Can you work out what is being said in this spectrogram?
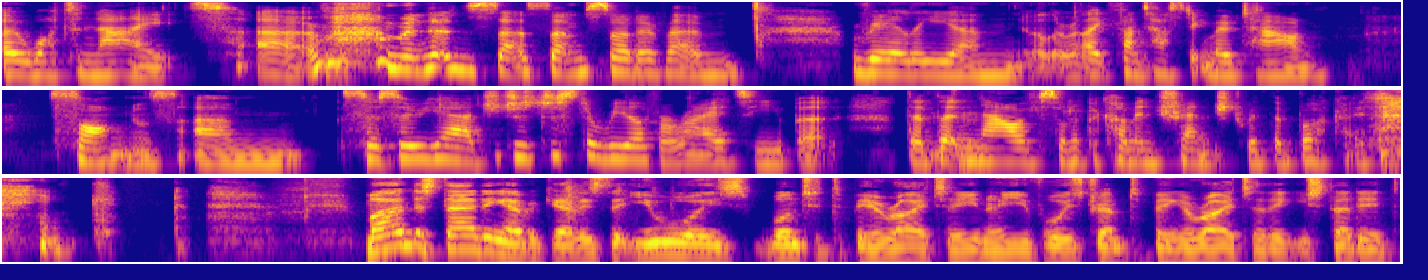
oh what a night um, and, and so, some sort of um, really um, like fantastic motown songs um, so so yeah just just a real variety but that that okay. now i've sort of become entrenched with the book i think my understanding, Abigail, is that you always wanted to be a writer. You know, you've always dreamt of being a writer. That you studied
